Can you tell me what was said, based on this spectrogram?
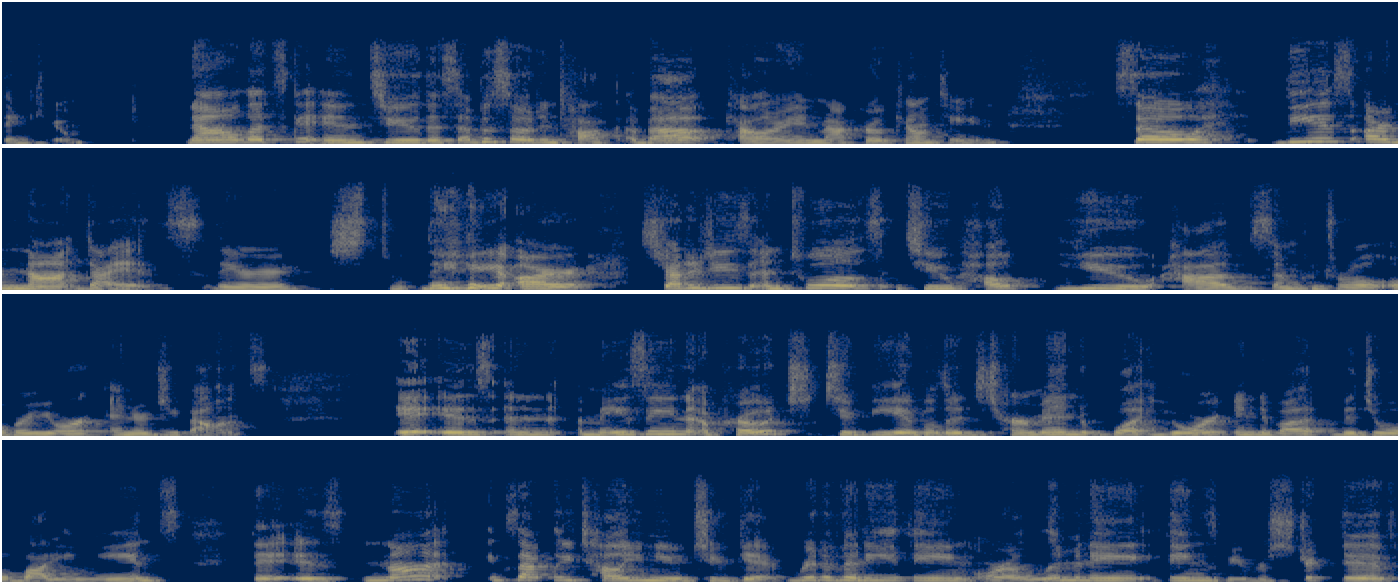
thank you. Now let's get into this episode and talk about calorie and macro counting. So these are not diets. They're they are strategies and tools to help you have some control over your energy balance. It is an amazing approach to be able to determine what your individual body needs. It is not exactly telling you to get rid of anything or eliminate things, be restrictive.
